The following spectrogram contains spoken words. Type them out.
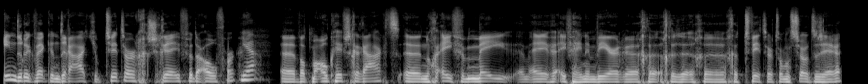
indrukwekkend draadje op Twitter geschreven daarover. Ja. Wat me ook heeft geraakt. Nog even mee, even, even heen en weer ge- ge- ge- getwitterd, om het zo te zeggen.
